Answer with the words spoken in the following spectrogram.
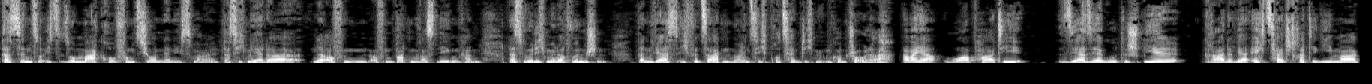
Das sind so, so Makrofunktionen, nenne ich es mal, dass ich mir da ne, auf einen auf einen Button was legen kann. Das würde ich mir noch wünschen. Dann wäre es, ich würde sagen, 90-prozentig mit dem Controller. Aber ja, War Party, sehr, sehr gutes Spiel. Gerade wer Echtzeitstrategie mag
